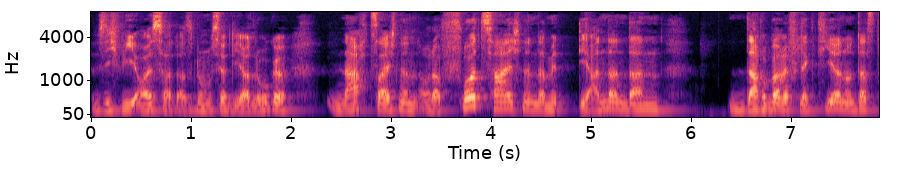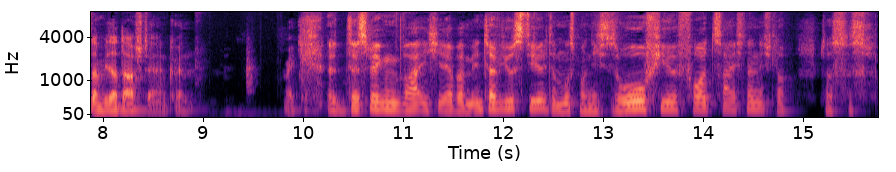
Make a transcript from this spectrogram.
sich wie äußert. Also du musst ja Dialoge nachzeichnen oder vorzeichnen, damit die anderen dann darüber reflektieren und das dann wieder darstellen können. Okay. Äh, deswegen war ich eher beim Interviewstil. Da muss man nicht so viel vorzeichnen. Ich glaube, das ist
